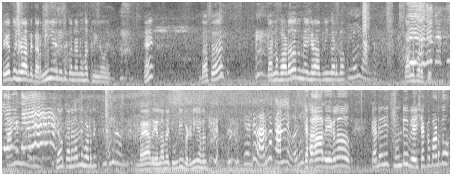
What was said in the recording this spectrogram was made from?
ਫੇਰ ਤੂੰ ਸ਼ਰਾਰਤ ਕਰਨੀ ਹੈ ਜੇ ਤੂੰ ਕੰਨਾਂ ਨੂੰ ਹੱਥ ਨਹੀਂ ਲਾਉਣੇ। ਹੈ? ਦੱਸ। ਕੰਨ ਫੜ ਮੈਂ ਸ਼ਰਾਰਤ ਨਹੀਂ ਕਰਦਾ। ਨਹੀਂ ਕਰਦਾ। ਕੰਨ ਫੜ ਕੇ। ਕੰਨ ਨਹੀਂ ਵੜੀ ਕਿਉਂ ਕੰਨ ਕਦ ਨਹੀਂ ਫੜਦੇ? ਮੈਂ ਦੇਖ ਲਾ ਮੈਂ ਚੁੰਡੀ ਵੱਢਣੀ ਆ ਫਿਰ। ਜਿਹੜੇ ਵੜਦਾ ਕੰਨ ਨਹੀਂ ਵੜੂ ਆਹ ਦੇਖ ਲਓ ਕਹਿੰਦੇ ਜੀ ਚੁੰਡੀ ਬੇਸ਼ੱਕ ਵੱਢ ਦੋ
